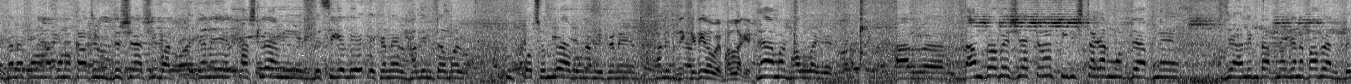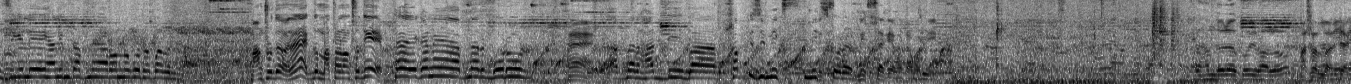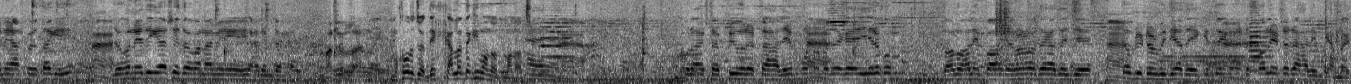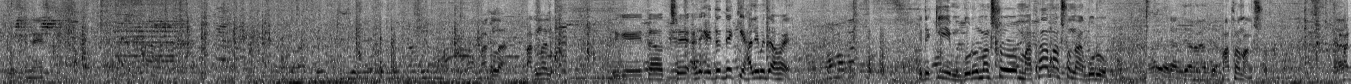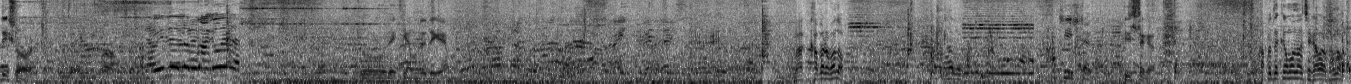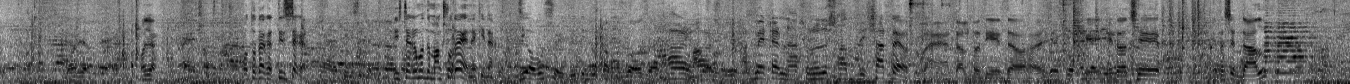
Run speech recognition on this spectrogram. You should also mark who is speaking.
Speaker 1: এখানে কোনো না কোনো কাজের উদ্দেশ্যে আসি বাট এখানে আসলে আমি বেসিক্যালি এখানের হালিমটা আমার খুব পছন্দ এবং আমি এখানে হালিম
Speaker 2: মানে খেতেই হবে ভালো লাগে?
Speaker 1: হ্যাঁ আমার ভালো লাগে। আর দামটাও বেশি একটা না তিরিশ টাকার মধ্যে আপনি যে হালিমটা আপনি এখানে পাবেন বেসিক্যালি এই হালিমটা আপনি আর অন্য কোথাও পাবেন না।
Speaker 2: মাংস দেওয়া হয় না? একদম মাথার মাংস দিয়ে?
Speaker 1: হ্যাঁ এখানে আপনার গরুর
Speaker 2: হ্যাঁ।
Speaker 1: আপনার হাড্ডি বা সব কিছু মিক্স মিক্স করে
Speaker 2: মিক্স থাকে মোটামুটি।
Speaker 3: আলহামদুলিল্লাহ খুবই ভালো।
Speaker 2: মাশাআল্লাহ।
Speaker 3: এখানে আসলে থাকি।
Speaker 2: হ্যাঁ।
Speaker 3: যখন এদিকে আসি তখন আমি হালিমটা খাই।
Speaker 2: মাসাল্লাহ মুখরোচ দেখে কালারটা কি মনে হচ্ছে মনে হচ্ছে?
Speaker 3: হ্যাঁ। পুরো একটা পিওর একটা হালিম। অন্য
Speaker 2: হ্যাঁ।
Speaker 3: জায়গায় এরকম ভালো হালিম পাওয়া যায় অন্য দেখা যায় যে
Speaker 2: হ্যাঁ।
Speaker 3: টবলি টবলি দেওয়া দেয় কিন্তু এখানে। একটা সলিড একটা হালিম।
Speaker 2: আমরা একটু এখানে পাগলা পাগলা। এদিকে এটা হচ্ছে আরে এটা কি হালিমে দেওয়া হয়? এটা কি গরুর মাংস মাথা মাংস না গরু? মাথা মাংস। হাটি শহর। তো দেখি আমরা এদিকে। ভাগ খাবার ভালো?
Speaker 3: ত্রিশ টাকা।
Speaker 2: তিরিশ টাকা। আপনাদের কেমন আছে খাবার ভালো? মজা। কত টাকা? তিরিশ টাকা? তিরিশ টাকার মধ্যে মাংস দেয় নাকি না?
Speaker 3: জি অবশ্যই। দুই তিন পাওয়া যায় মেটার না হলো স্বাদ বেশি
Speaker 2: ষাট টাকা হ্যাঁ ডালটা দিয়ে দেওয়া হয়। এটা হচ্ছে এটা হচ্ছে ডাল।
